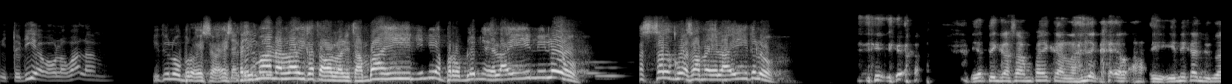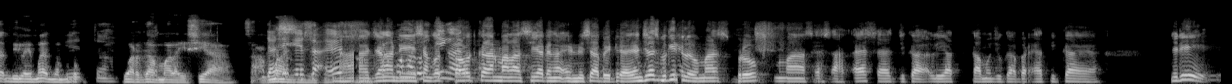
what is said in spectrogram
Itu dia walau alam. Itu loh bro SAS. Dari Dari mana lagi kata Allah ditambahin? Ini yang problemnya LAI ini loh. Kesel gua sama LAI itu loh. Iya. ya tinggal sampaikan aja ke LAI. Ini kan juga dilema dengan untuk Itu. warga Malaysia. Sama. Jadi gitu. SAS Nah, jangan disangkut pautkan Malaysia dengan Indonesia beda. Yang jelas begini loh, Mas Bro, Mas SAS, saya juga lihat kamu juga beretika ya. Jadi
